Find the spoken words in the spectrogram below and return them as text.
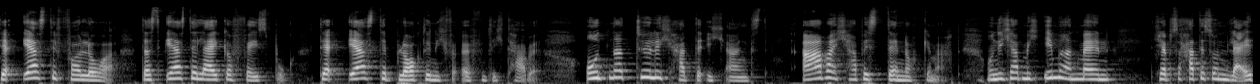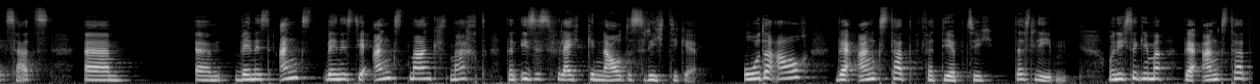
der erste Follower, das erste Like auf Facebook, der erste Blog, den ich veröffentlicht habe. Und natürlich hatte ich Angst, aber ich habe es dennoch gemacht. Und ich habe mich immer an meinen, ich hab, hatte so einen Leitsatz, ähm, ähm, wenn, es Angst, wenn es dir Angst macht, dann ist es vielleicht genau das Richtige. Oder auch, wer Angst hat, verdirbt sich das Leben. Und ich sage immer, wer Angst hat,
